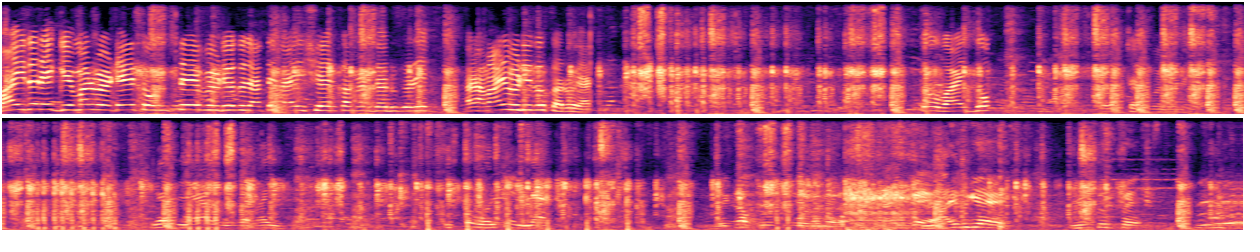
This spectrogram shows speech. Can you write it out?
भाई, इधर एक गेमर बैठे तो उनसे वीडियो तो जाते लाइक शेयर कमेंट ज़रूर करिए। और हमारी वीडियो तो करो यार तो भाई, दो तो चल भाई मेरा लैग होगा भाई। इसको बोलते हैं लैग। देखा प्रो प्लेयर मेरा। लाइव गए यूट्यूब पे।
